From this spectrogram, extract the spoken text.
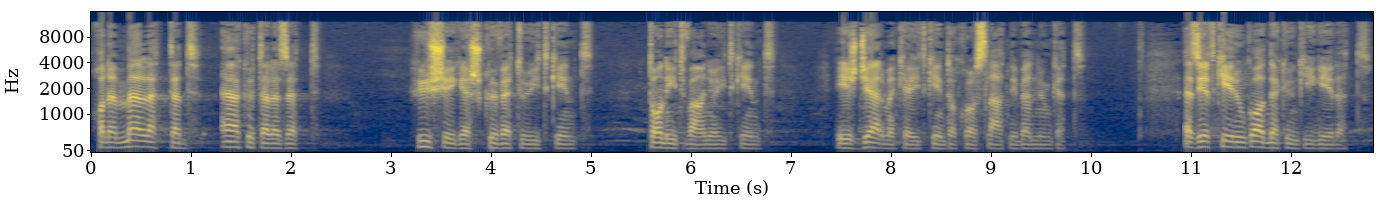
hanem melletted elkötelezett, hűséges követőitként, tanítványaitként és gyermekeitként akarsz látni bennünket. Ezért kérünk, ad nekünk ígéret.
